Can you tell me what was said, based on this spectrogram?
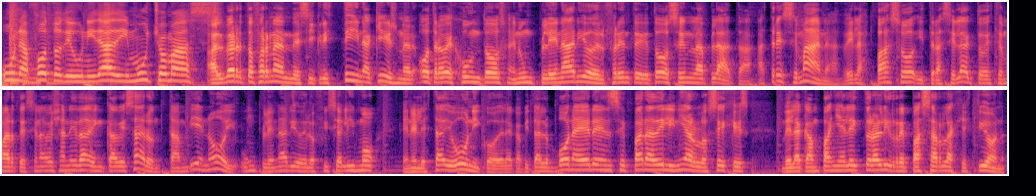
Una foto de unidad y mucho más. Alberto Fernández y Cristina Kirchner otra vez juntos en un plenario del Frente de Todos en La Plata. A tres semanas de las PASO y tras el acto de este martes en Avellaneda, encabezaron también hoy un plenario del oficialismo en el Estadio Único de la capital bonaerense para delinear los ejes de la campaña electoral y repasar la gestión.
